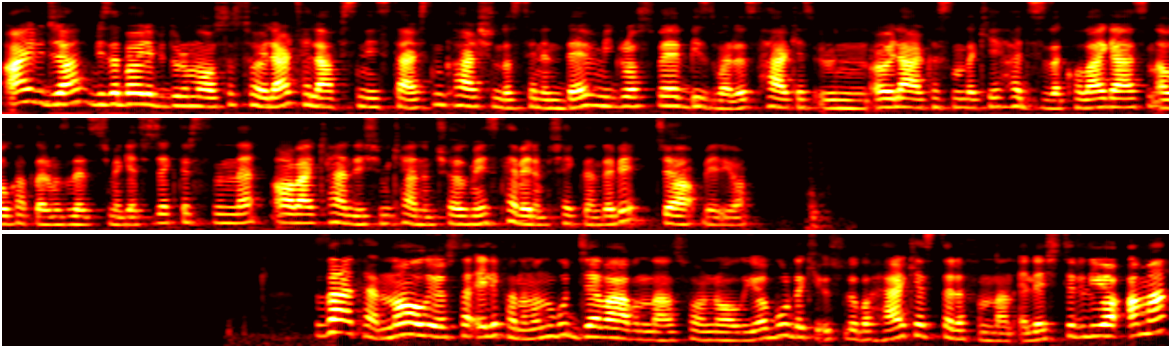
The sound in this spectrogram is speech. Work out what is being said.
Ayrıca bize böyle bir durum olsa söyler telafisini istersin. Karşında senin dev Migros ve biz varız. Herkes ürünün öyle arkasındaki hadi size kolay gelsin avukatlarımız iletişime geçecektir sizinle. Ama ben kendi işimi kendim çözmeyi severim şeklinde bir cevap veriyor. Zaten ne oluyorsa Elif Hanım'ın bu cevabından sonra oluyor. Buradaki üslubu herkes tarafından eleştiriliyor ama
